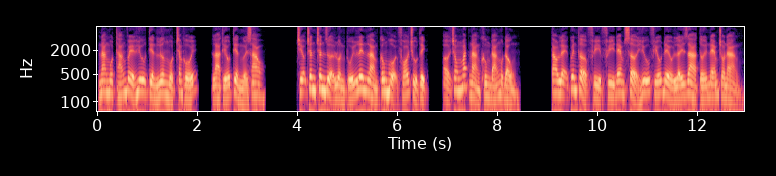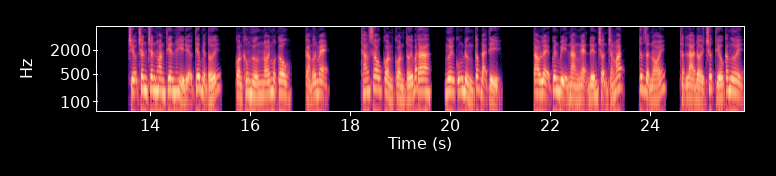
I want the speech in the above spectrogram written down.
Nàng một tháng về hưu tiền lương 100 khối, là thiếu tiền người sao. Triệu chân chân dựa luồn túi lên làm công hội phó chủ tịch, ở trong mắt nàng không đáng một đồng. Tào lệ quên thở phì phì đem sở hữu phiếu đều lấy ra tới ném cho nàng. Triệu chân chân hoan thiên hỉ điệu tiếp nhận tới, còn không hướng nói một câu, cảm ơn mẹ. Tháng sau còn còn tới bắt ta, ngươi cũng đừng cấp đại tỷ. Tào lệ quên bị nàng nghẹn đến trận trắng mắt, tức giận nói, thật là đời trước thiếu các ngươi.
